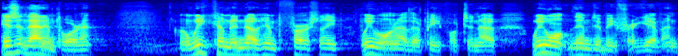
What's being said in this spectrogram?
Isn't that important? When we come to know Him personally, we want other people to know. We want them to be forgiven.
